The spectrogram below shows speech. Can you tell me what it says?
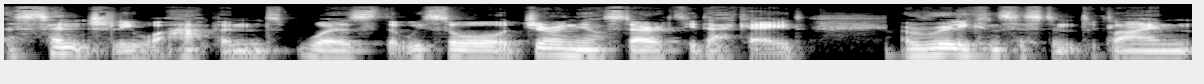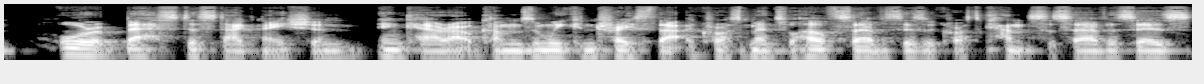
essentially what happened was that we saw during the austerity decade a really consistent decline or at best a stagnation in care outcomes. And we can trace that across mental health services, across cancer services,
